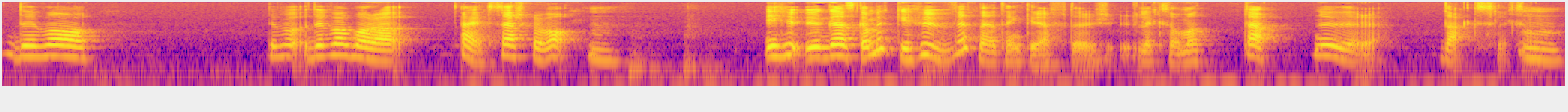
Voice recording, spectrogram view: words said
Det var, det var, det var bara, nej, så här ska det vara. Mm. I, ganska mycket i huvudet när jag tänker efter. Liksom, att ja, nu är det dags. Liksom. Mm.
